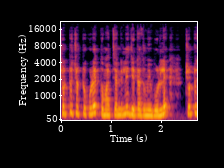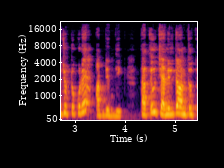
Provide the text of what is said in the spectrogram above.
ছোট্ট ছোট্ট করে তোমার চ্যানেলে যেটা তুমি বললে, ছোট্ট ছোট্ট করে আপডেট দিক। তাতেও চ্যানেলটা অন্তত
